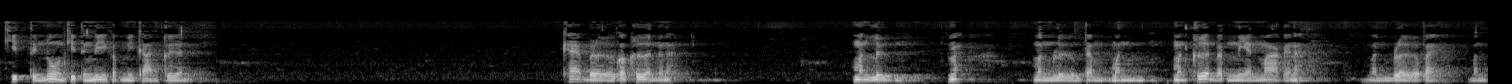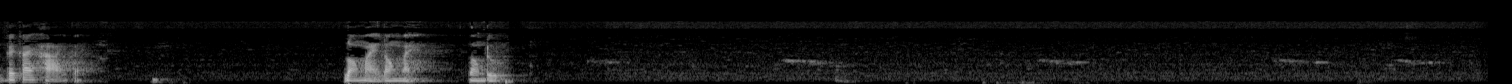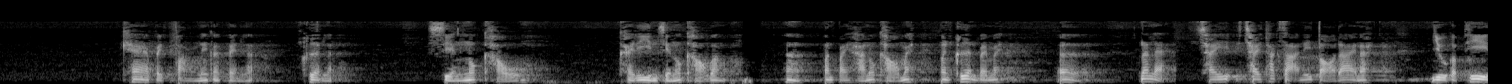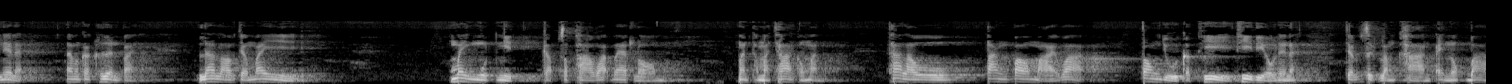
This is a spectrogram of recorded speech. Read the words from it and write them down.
คิดถึงโน่นคิดถึงนี่ก็มีการเคลื่อน แค่เบลอก็เคลื่อนแล้วนะ มันลืม มันลืมแต่มันมันเคลื่อนแบบเนียนมากเลยนะ มันเบลอไป มันใกล้ๆหายไป ลองใหม่ ลองใหม่ ลองดูแค่ไปฟังนี่ก็เป็นละเคลื่อนละเสียงนกเขา ใครได้ยินเสียงนกเขาบ้างเออมันไปหานกเขาไหมมันเคลื่อนไปไหม เออ นั่นแหละ ใช้ใช้ทักษะนี้ต่อได้นะ อยู่กับที่นี่แหละ แล้วมันก็เคลื่อนไป แล้วเราจะไม่ไม่หงุดหงิดกับสภาวะแวดล้อม มันธรรมชาติของมัน ถ้าเราตั้งเป้าหมายว่าต้องอยู่กับที่ที่เดียวเนี่ยนะจะรู้สึกลำคาญไอ้นกบ้า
